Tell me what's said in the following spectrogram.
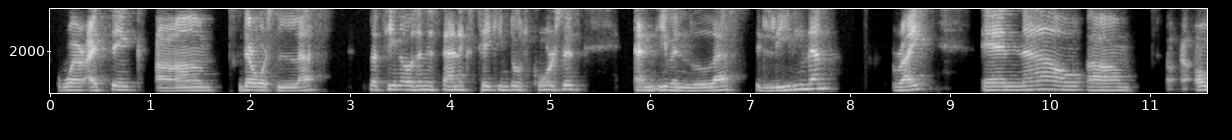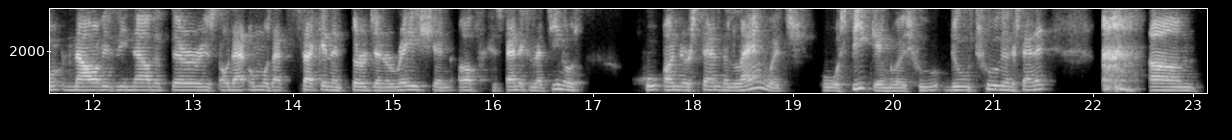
where i think um there was less latinos and hispanics taking those courses and even less leading them right? And now um oh now obviously now that there is oh that almost that second and third generation of hispanics and latinos who understand the language who speak english who do truly understand it um,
